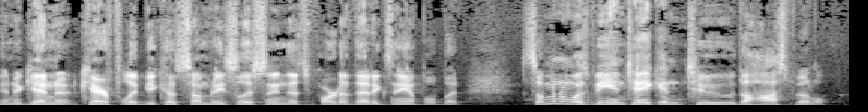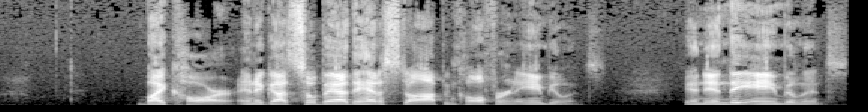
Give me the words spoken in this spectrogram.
And again, carefully because somebody's listening that's part of that example. But someone was being taken to the hospital by car, and it got so bad they had to stop and call for an ambulance. And in the ambulance,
